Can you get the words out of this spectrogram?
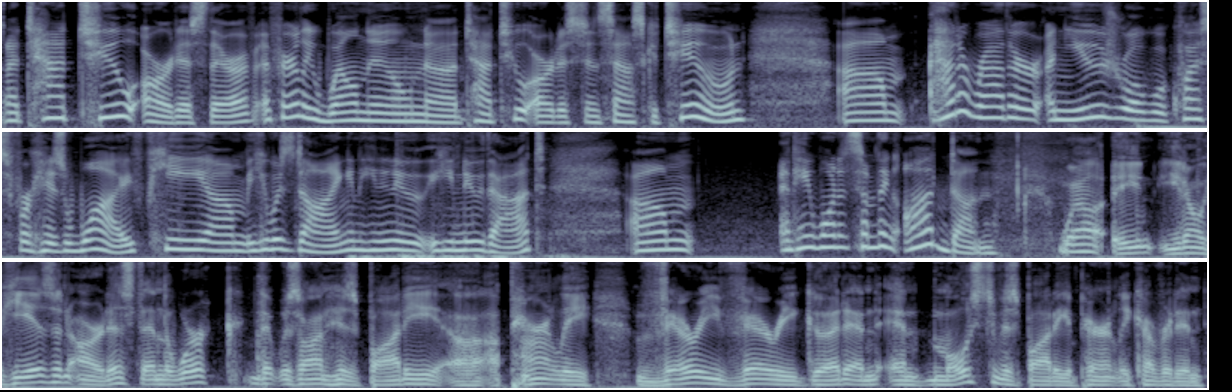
a tattoo artist there, a fairly well known uh, tattoo artist in Saskatoon, um, had a rather unusual request for his wife. He um, he was dying, and he knew he knew that, um, and he wanted something odd done. Well, you know, he is an artist, and the work that was on his body uh, apparently very, very good, and and most of his body apparently covered in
